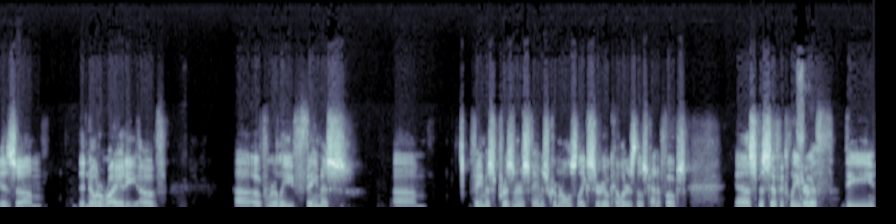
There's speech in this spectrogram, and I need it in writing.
is um, the notoriety of uh, of really famous um, famous prisoners, famous criminals like serial killers, those kind of folks uh, specifically sure. with the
